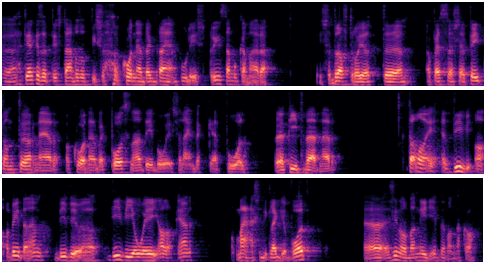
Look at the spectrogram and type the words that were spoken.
hát érkezett és távozott is a cornerback Brian Poole és Prince Amukamara, és a draftról jött a pass Peyton Turner, a cornerback Paul Sonadebo és a linebacker Paul, Pete Werner. Tavaly ez a védelem DVOA alapján a második legjobb volt. Zsinórban négy évben vannak a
